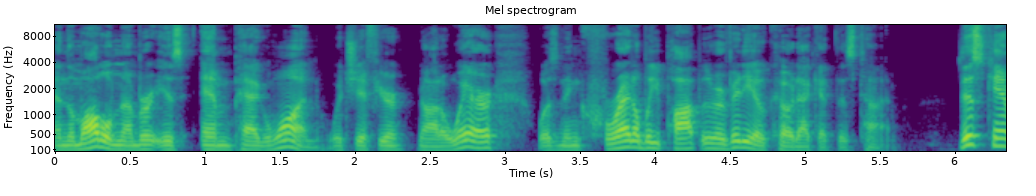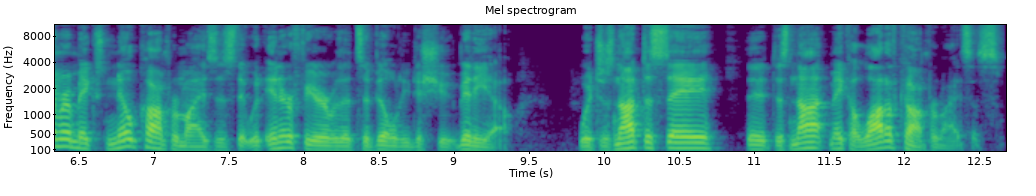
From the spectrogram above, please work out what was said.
and the model number is MPEG-1, which if you're not aware, was an incredibly popular video codec at this time. This camera makes no compromises that would interfere with its ability to shoot video, which is not to say that it does not make a lot of compromises.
